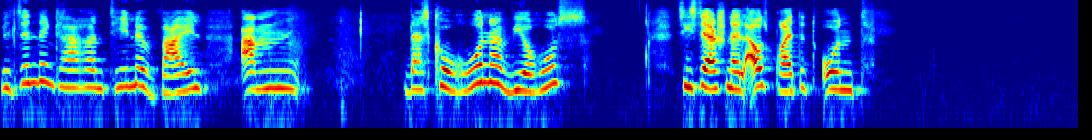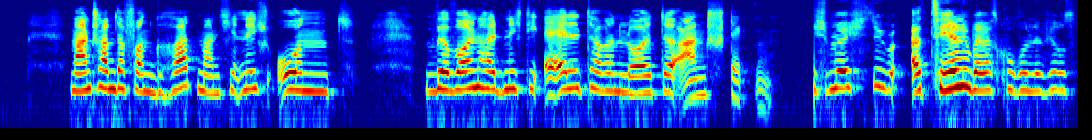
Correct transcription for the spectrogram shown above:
Wir sind in Quarantäne, weil ähm, das Coronavirus sich sehr schnell ausbreitet und manche haben davon gehört, manche nicht und wir wollen halt nicht die älteren Leute anstecken. Ich möchte erzählen über das Coronavirus,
